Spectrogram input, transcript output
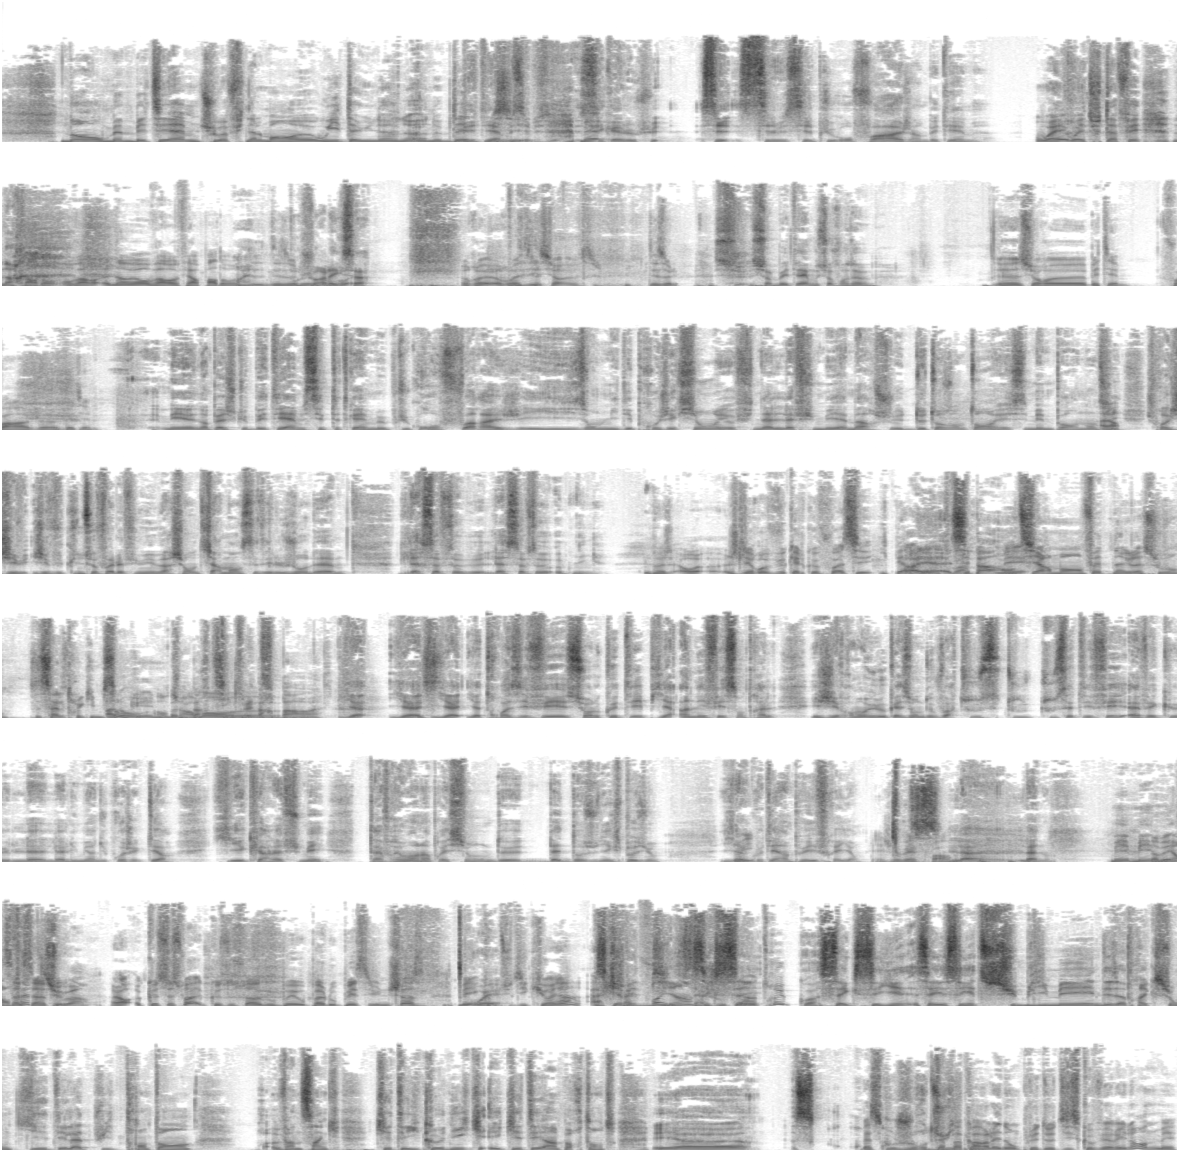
Non, ou même BTM, tu vois, finalement, euh, oui, t'as eu un, un update. BTM, mais c'est mais- quand même le plus, c'est c'est le- plus gros foirage, hein, BTM. Ouais, ouais, tout à fait. Non. Pardon, on va, re- non, on va refaire, pardon. Ouais. Désolé. Bonjour Alexa. re- redis sur. Désolé. Sur, sur BTM ou sur Phantom? Euh, sur euh, BTM. Foirage euh, BTM. Mais n'empêche que BTM, c'est peut-être quand même le plus gros foirage. Et ils ont mis des projections et au final, la fumée, elle marche de temps en temps et c'est même pas en entier. Alors- Je crois que j'ai vu qu'une seule fois la fumée marcher entièrement, c'était le jour de la, de la soft, de la soft opening. Moi, je, oh, je l'ai revu quelques fois, c'est hyper aléatoire. c'est pas mais- entièrement en fait Nagla souvent. C'est ça le truc, il me Ah semble non, qu'il y a une bonne partie qui euh. Ouais. Il y a, il y, a, il y, a, il y a trois effets sur le côté, puis il y a un effet central. Et j'ai vraiment eu l'occasion de voir tout, ce- tout, tout cet effet avec euh, la, la lumière du projecteur qui éclaire la fumée. T'as vraiment l'impression de d'être dans une explosion. Il y a Oui. un côté un peu effrayant. Je vais le croire. Là, euh, là non. Mais, mais, Non, mais mais en ça, c'est fait, tu truc- vois, Alors que ce soit que ce soit loupé ou pas loupé, c'est une chose. Mais Ouais. comme tu dis que rien, à Ce qu'il y avait de bien, c'est que ça- un truc quoi. ça a essayé, ça a essayé de sublimer des attractions qui étaient là depuis 30 ans, 25, qui étaient iconiques et qui étaient importantes. Et euh, ce Parce qu'aujourd'hui, T'as pas quand- parlé non plus de Discoveryland, mais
